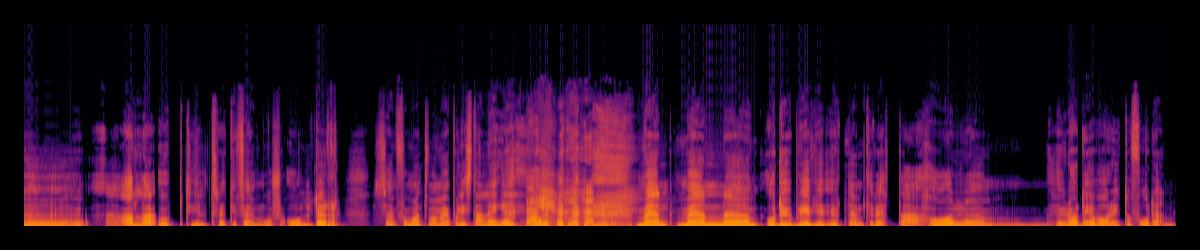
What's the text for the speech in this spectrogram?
Eh, alla upp till 35 års ålder. Sen får man inte vara med på listan länge. men, men, eh, och du blev ju utnämnd till detta. Har, eh, hur har det varit att få den?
